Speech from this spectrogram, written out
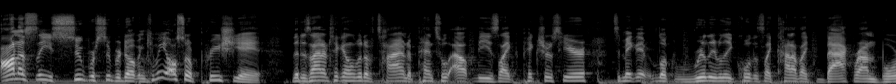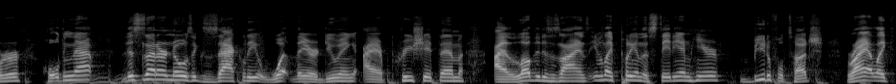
honestly super super dope. And can we also appreciate the designer taking a little bit of time to pencil out these like pictures here to make it look really really cool this like kind of like background border holding that? This designer knows exactly what they are doing. I appreciate them. I love the designs. Even like putting in the stadium here beautiful touch right? Like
